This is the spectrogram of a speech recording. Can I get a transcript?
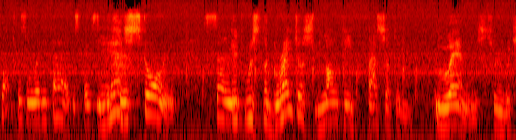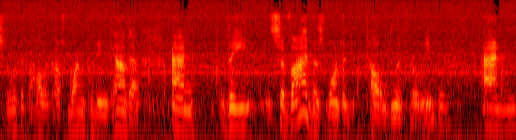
plot was already there. It was basically a true story. So It was the greatest multifaceted lens through which to look at the Holocaust one could encounter. And the survivors wanted told literally, and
